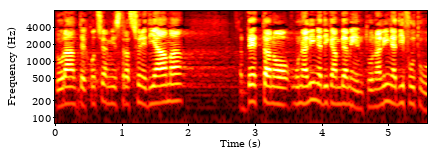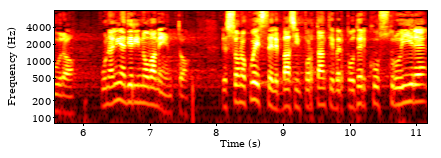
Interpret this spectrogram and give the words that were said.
durante il Consiglio di amministrazione di Ama dettano una linea di cambiamento, una linea di futuro, una linea di rinnovamento. E sono queste le basi importanti per poter costruire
